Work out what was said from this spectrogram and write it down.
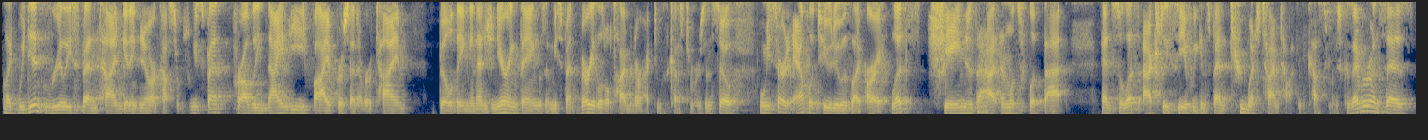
like we didn't really spend time getting to know our customers. We spent probably 95% of our time building and engineering things and we spent very little time interacting with customers. And so when we started amplitude it was like all right let's change that and let's flip that. And so let's actually see if we can spend too much time talking to customers. Because everyone says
